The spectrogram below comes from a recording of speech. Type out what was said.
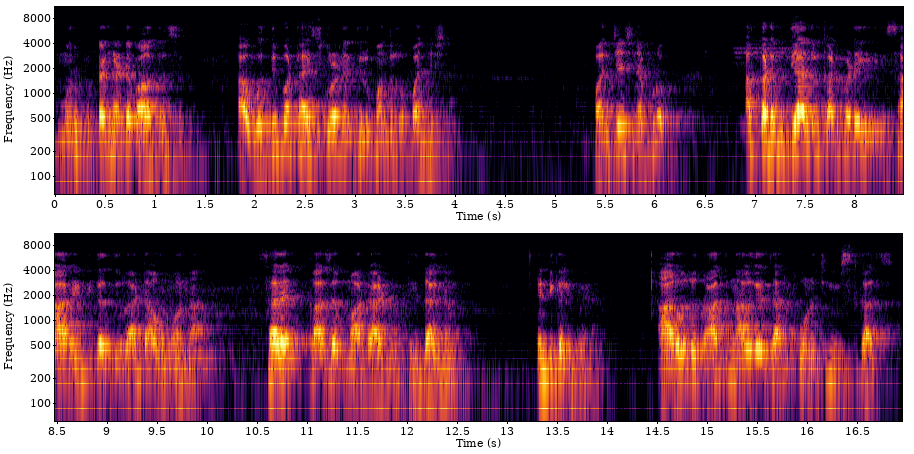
మురు పుట్టంగంటే బాగా తెలుసు. ఆ ఒద్దిపట్ల హై స్కూల్లో నేను తెలుగు పంతులకు పనిచేసిన. పనిచేసినప్పుడు అక్కడ విద్యార్థులు కనపడి సార్ ఇంటికి వెళ్తుర్రా అంటే అవును అన్న. సరే కాసేపు మాట్లాడు టీ తాగినాం. ఇంటికి వెళ్ళిపోయినా. ఆ రోజు రాత్రి నాలుగైదు సార్లు ఫోన్ వచ్చింది మిస్డ్ కాల్స్.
